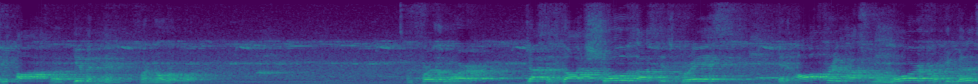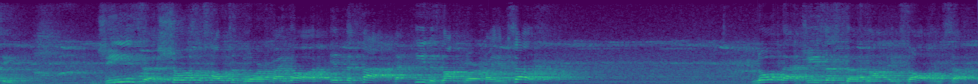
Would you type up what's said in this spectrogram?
we ought to have given him for no reward. And furthermore, just as God shows us his grace in offering us reward for humility, Jesus shows us how to glorify God in the fact that he does not glorify himself. Note that Jesus does not exalt himself.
